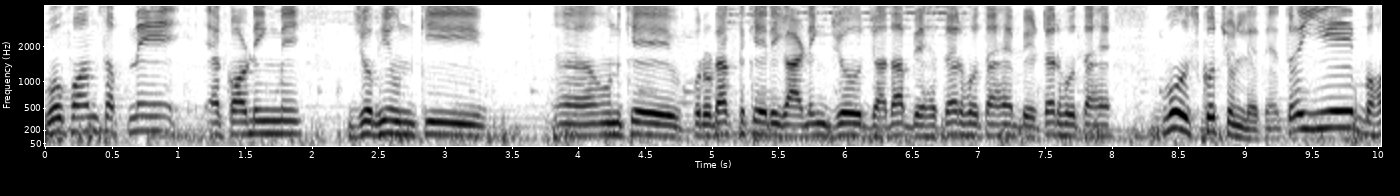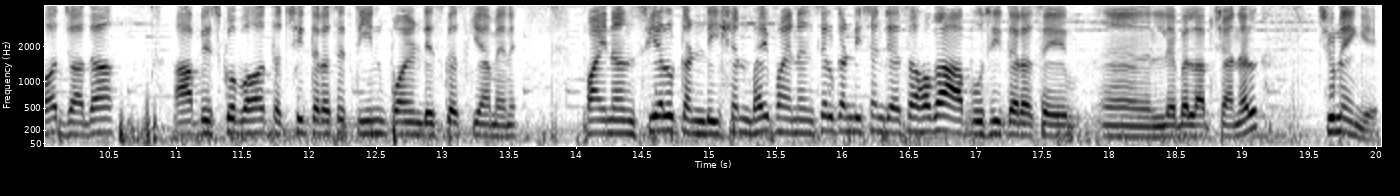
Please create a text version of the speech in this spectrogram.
वो फर्म्स अपने अकॉर्डिंग में जो भी उनकी उनके प्रोडक्ट के रिगार्डिंग जो ज़्यादा बेहतर होता है बेटर होता है, वो उसको चुन लेते हैं। तो ये बहुत ज़्यादा, आप इसको बहुत अच्छी तरह से तीन पॉइंट डिस्कस किया मैंने। फाइनेंशियल कंडीशन भाई फाइनेंशियल कंडीशन जैसा होगा, आप उसी तरह से लेवल ऑफ़ चैनल चुनेंगे।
